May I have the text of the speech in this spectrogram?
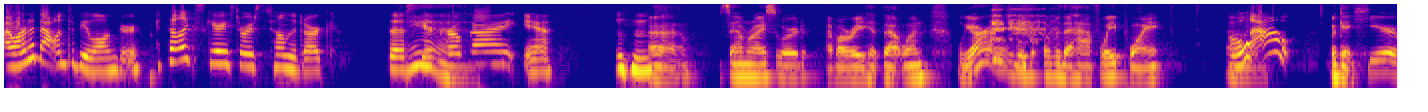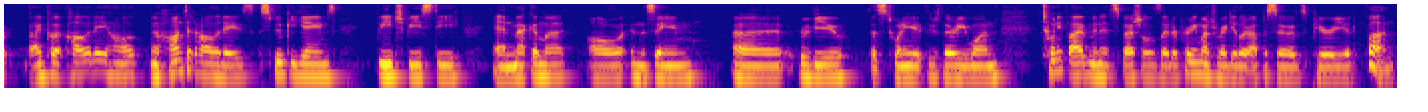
I wanted that one to be longer. It felt like scary stories to tell in the dark. The scarecrow Yeah. guy, yeah. hmm Uh, Samurai Sword. I've already hit that one. We are over the, over the halfway point. oh Um, wow! Okay, here I put holiday hol- uh, haunted holidays, spooky games, beach beastie, and Mecha Mutt all in the same uh, review. That's 28 through 31. 25 minute specials that are pretty much regular episodes. Period. Fun.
